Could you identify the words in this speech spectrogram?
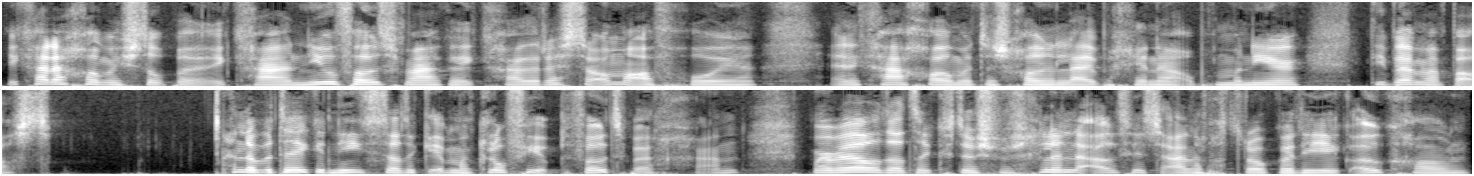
ik ga daar gewoon mee stoppen. Ik ga nieuwe foto's maken, ik ga de rest er allemaal afgooien en ik ga gewoon met een schone lei beginnen op een manier die bij mij past. En dat betekent niet dat ik in mijn kloffie op de foto ben gegaan. Maar wel dat ik dus verschillende outfits aan heb getrokken. Die ik ook gewoon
